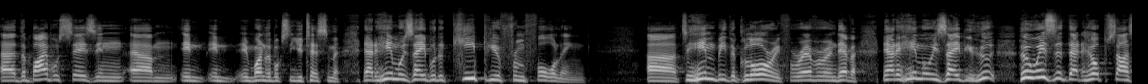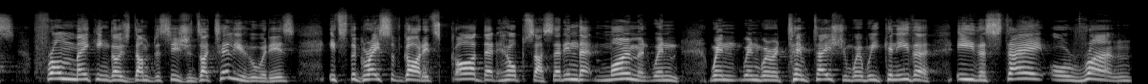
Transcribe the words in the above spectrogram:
Uh, the Bible says in, um, in, in, in one of the books in the New Testament that Him was able to keep you from falling. Uh, to him be the glory forever and ever. Now, to him who is able, who, who is it that helps us from making those dumb decisions? I tell you who it is. It's the grace of God. It's God that helps us. That in that moment when, when, when we're at temptation, where we can either, either stay or run,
